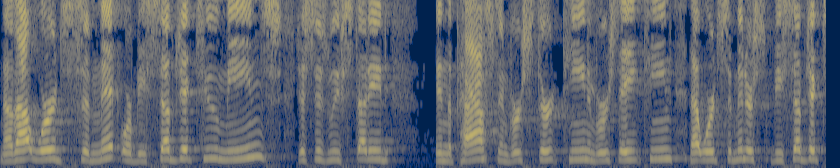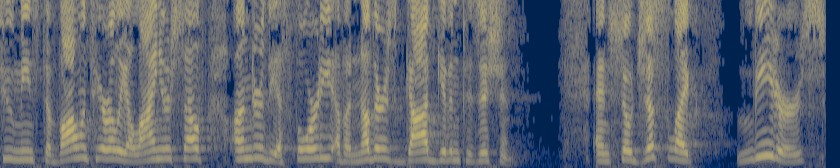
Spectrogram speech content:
Now, that word submit or be subject to means, just as we've studied in the past in verse 13 and verse 18, that word submit or be subject to means to voluntarily align yourself under the authority of another's God given position. And so, just like leaders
